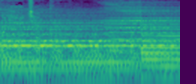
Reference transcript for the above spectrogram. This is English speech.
Audio Jungle.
